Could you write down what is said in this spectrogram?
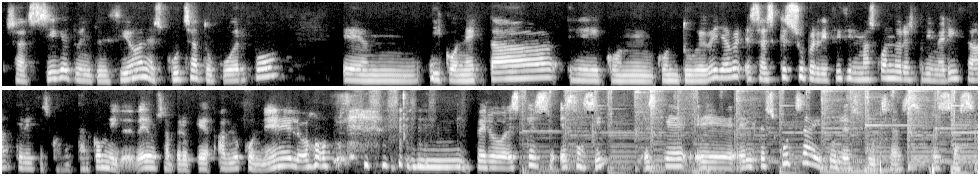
o sea, sigue tu intuición, escucha tu cuerpo em, y conecta eh, con, tu bebé. Ya ves, es que es súper difícil, más cuando eres primeriza, que dices, conectar con mi bebé, o sea, pero que hablo con él, o... Mm, pero es que es, así, es que eh, él te escucha y tú le escuchas, es así.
